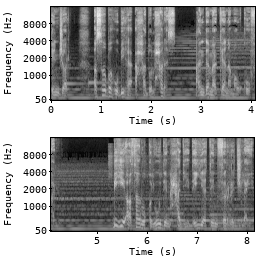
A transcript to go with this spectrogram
خنجر أصابه بها أحد الحرس عندما كان موقوفا. به آثار قيود حديدية في الرجلين.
